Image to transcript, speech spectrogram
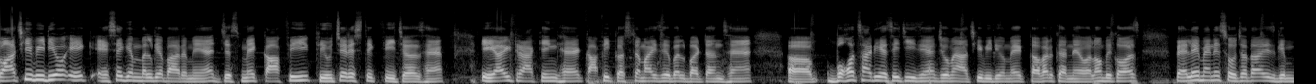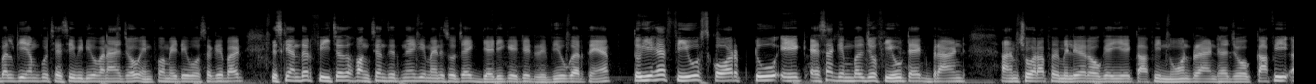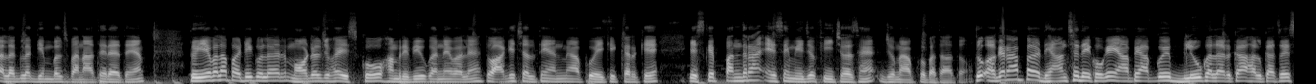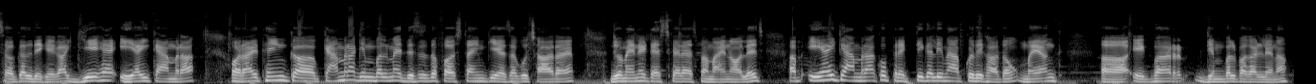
तो आज की वीडियो एक ऐसे गिम्बल के बारे में है, जिसमें काफ़ी फ्यूचरिस्टिक फीचर्स हैं एआई ट्रैकिंग है, काफ़ी कस्टमाइजेबल बटन्स हैं बहुत सारी ऐसी चीज़ें हैं जो मैं आज की वीडियो में कवर करने वाला हूँ बिकॉज़ पहले मैंने सोचा था इस गिम्बल की हम कुछ ऐसी वीडियो बनाएँ जो इन्फॉर्मेटिव हो सके बट इसके अंदर फीचर्स और फ़ंक्शन इतने हैं कि मैंने सोचा एक डेडिकेटेड रिव्यू करते हैं। तो ये है फ्यू स्कॉर्प टू एक ऐसा गिम्बल जो few tech brand I am sure आप फेमिलियर हो गए ये काफ़ी नोन ब्रांड है, जो काफ़ी अलग अलग गिम्बल्स बनाते रहते हैं। तो ये वाला पर्टिकुलर मॉडल जो है, इसको हम रिव्यू करने वाले हैं तो आगे चलते हैं मैं आपको एक एक करके इसके पंद्रह ऐसे मेजर फीचर्स हैं जो मैं आपको बताता हूँ। तो अगर आप ध्यान से देखोगे यहाँ पे आपको एक ब्लू कलर का हल्का सा सर्कल दिखेगा ये है एआई कैमरा और आई थिंक कैमरा गिम्बल में this is the first time कि ऐसा कुछ आ रहा है जो मैंने टेस्ट करा है एज पर माई नॉलेज अब एआई कैमरा को प्रैक्टिकली मैं आपको दिखाता हूँ मयंक uh, एक बार गिम्बल पकड़ लेना।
